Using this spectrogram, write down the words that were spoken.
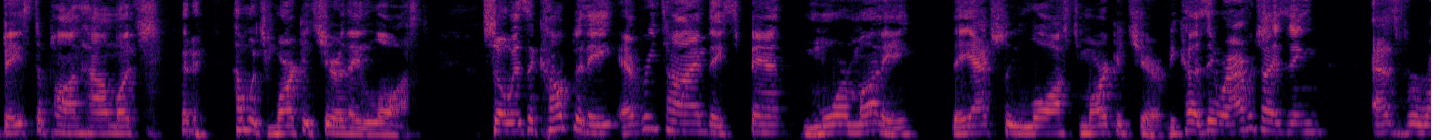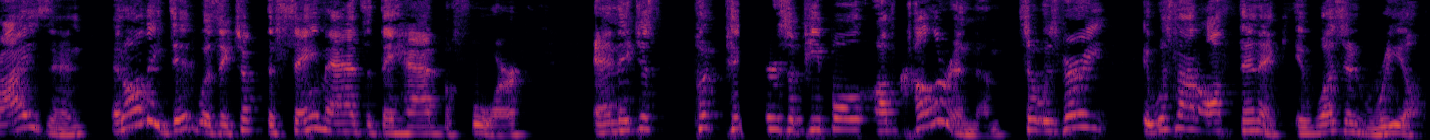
based upon how much how much market share they lost. So as a company, every time they spent more money, they actually lost market share because they were advertising as Verizon. And all they did was they took the same ads that they had before and they just put pictures of people of color in them. So it was very, it was not authentic. It wasn't real.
